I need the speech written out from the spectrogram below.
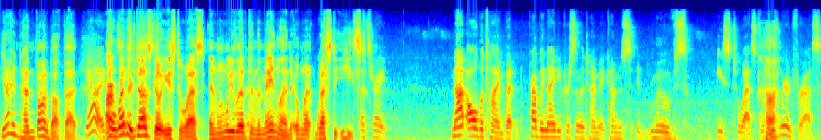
yeah, I hadn't thought about that. Yeah, our weather does go east to west, and when we lived yeah. in the mainland, it went west to east. That's right not all the time, but probably 90% of the time it comes, it moves east to west, which huh. is weird for us.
